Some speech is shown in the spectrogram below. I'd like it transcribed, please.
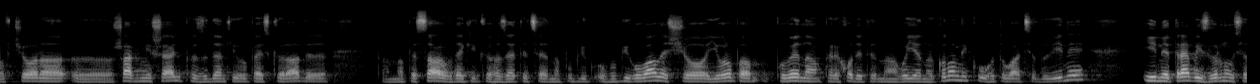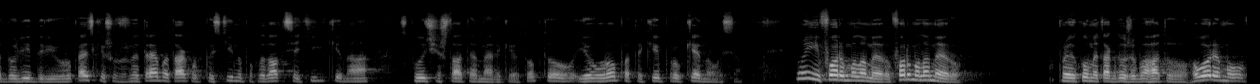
вчора е, Шарль Мішель, президент Європейської ради, там написав декілька газет, і це опублікували, що Європа повинна переходити на воєнну економіку, готуватися до війни. І не треба, і звернувся до лідерів європейських, що вже не треба так от постійно покладатися тільки на Сполучені Штати Америки. Тобто Європа таки прокинулася. Ну і формула миру. Формула миру, про яку ми так дуже багато говоримо.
